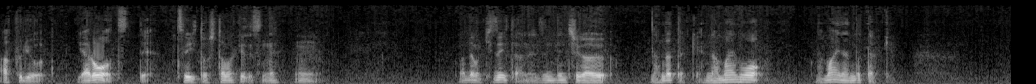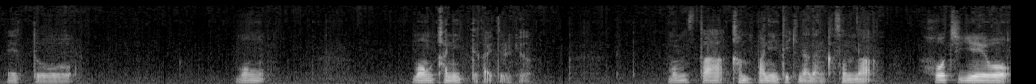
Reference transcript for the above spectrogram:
アプリをやろうっつってツイートしたわけですね。うん。まあでも気づいたらね、全然違う、なんだったっけ？名前も、名前なんだったっけ？えっと、モン、モンカニって書いてるけど、モンスターカンパニー的ななんかそんな放置ゲーを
